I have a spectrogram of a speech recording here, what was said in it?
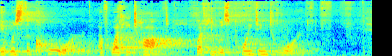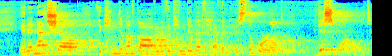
It was the core of what he taught, what he was pointing toward. In a nutshell, the kingdom of God or the kingdom of heaven is the world, this world,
